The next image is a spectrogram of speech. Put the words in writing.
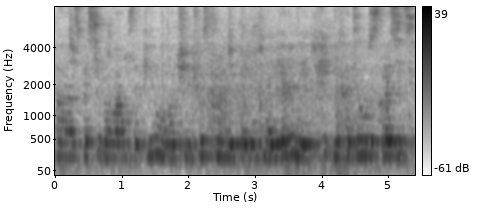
А, Спасибо вам за фильм, он очень чувственный, проникновенный. И хотела бы спросить,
